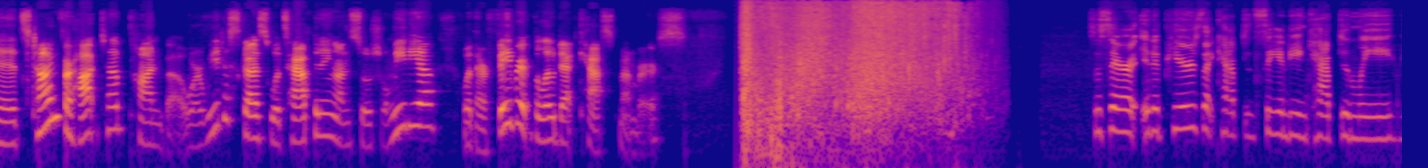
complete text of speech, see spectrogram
It's time for Hot Tub Convo, where we discuss what's happening on social media with our favorite Below Deck cast members. So, Sarah, it appears that Captain Sandy and Captain Lee,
